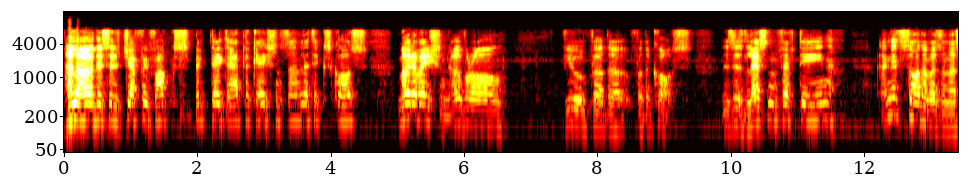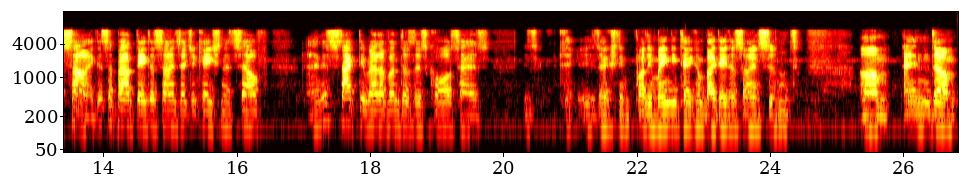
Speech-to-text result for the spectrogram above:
Hello, this is Geoffrey Fox, Big Data Applications Analytics course, motivation, overall view for the for the course. This is lesson 15, and it's sort of as an aside. It's about data science education itself, and it's slightly relevant as this course has is is actually probably mainly taken by data science students. Um, and um,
